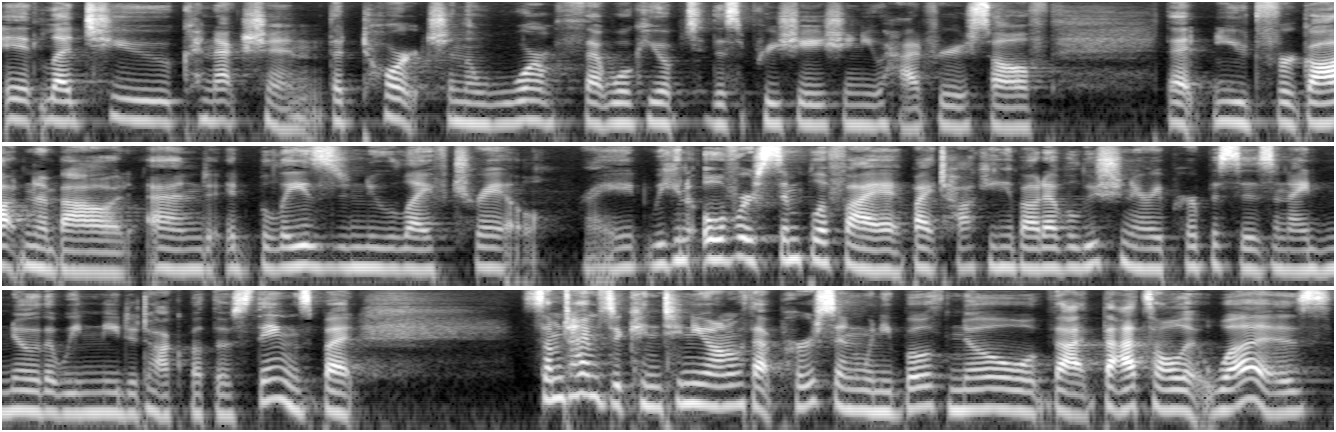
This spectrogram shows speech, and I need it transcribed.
it led to connection, the torch and the warmth that woke you up to this appreciation you had for yourself that you'd forgotten about and it blazed a new life trail, right? We can oversimplify it by talking about evolutionary purposes. And I know that we need to talk about those things, but sometimes to continue on with that person when you both know that that's all it was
